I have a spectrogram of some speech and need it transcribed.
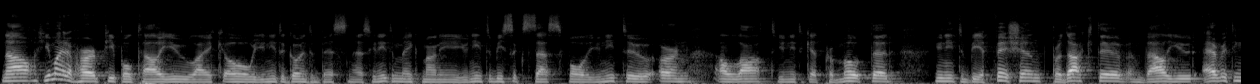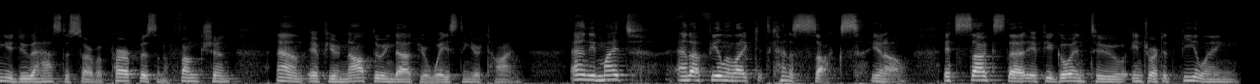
Now, you might have heard people tell you like, oh, you need to go into business, you need to make money, you need to be successful, you need to earn a lot, you need to get promoted, you need to be efficient, productive, and valued. Everything you do has to serve a purpose and a function. And if you're not doing that, you're wasting your time. And it might end up feeling like it kind of sucks, you know. It sucks that if you go into introverted feeling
